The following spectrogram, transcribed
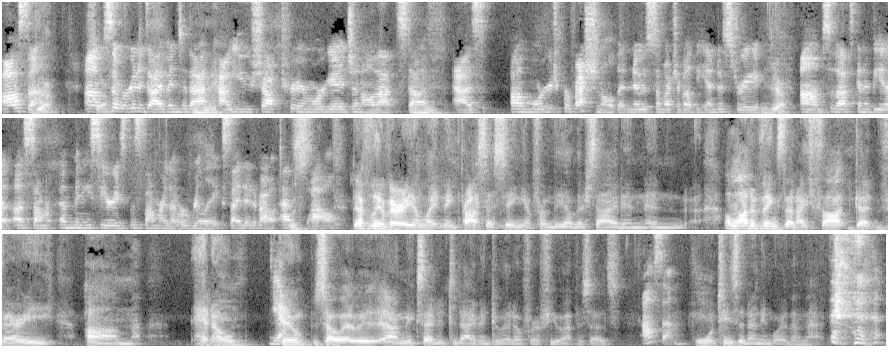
Awesome. Yeah, Um, so- Mm-hmm. so we're going to dive into that, how you shopped for your mortgage and all that stuff as a mortgage professional that knows so much about the industry. Yeah. Um, so that's going to be a, a summer, a mini series this summer that we're really excited about as well. Definitely a very enlightening process seeing it from the other side, and, and a lot of things that I thought got very um, hit home Yeah. too. So it was, I'm excited to dive into it over a few episodes. Awesome. We won't tease it any more than that.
